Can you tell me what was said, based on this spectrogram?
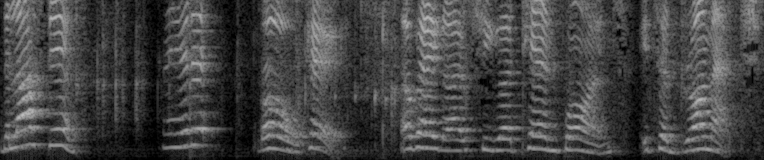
The last egg. I hit it. Oh, okay. Okay, guys, she got 10 points. It's a draw match.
